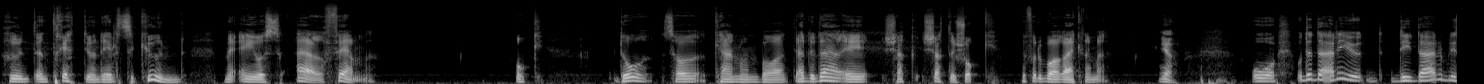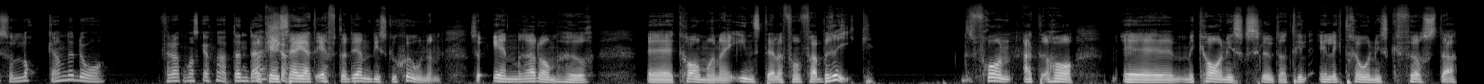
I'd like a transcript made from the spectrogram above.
runt en trettiondels sekund med EOS R5. Och då sa Canon bara ja, det där är shuttershock. Det får du bara räkna med. Ja. Och, och det där är ju, det är där det blir så lockande då för att man ska att den där... Man kan ju säga att efter den diskussionen så ändrar de hur eh, kamerorna är inställda från fabrik. Från att ha eh, mekanisk slutare till elektronisk första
